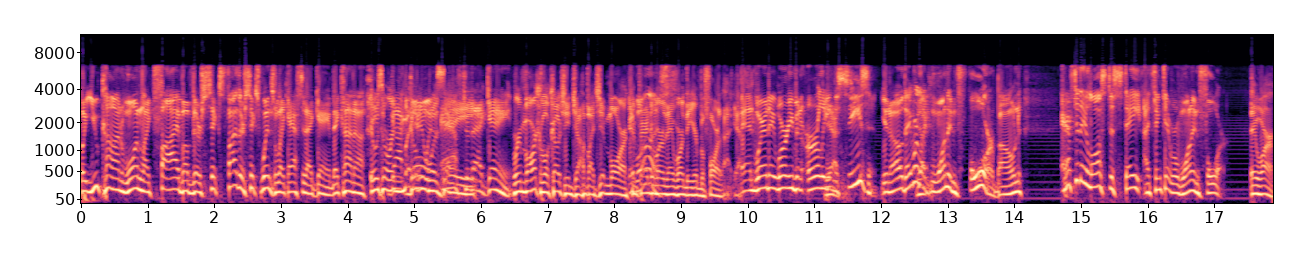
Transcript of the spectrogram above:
But UConn won like five of their six, five of their six wins were like after that game. They kind of It was a rem- got going it was after that game, Remarkable coaching job by Jim Mora compared to where they were the year before that. Yeah. and where they were even early in the season. You know, they were Yeah. like one in four. Bone after they lost to State, I think they were one in four. They were.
